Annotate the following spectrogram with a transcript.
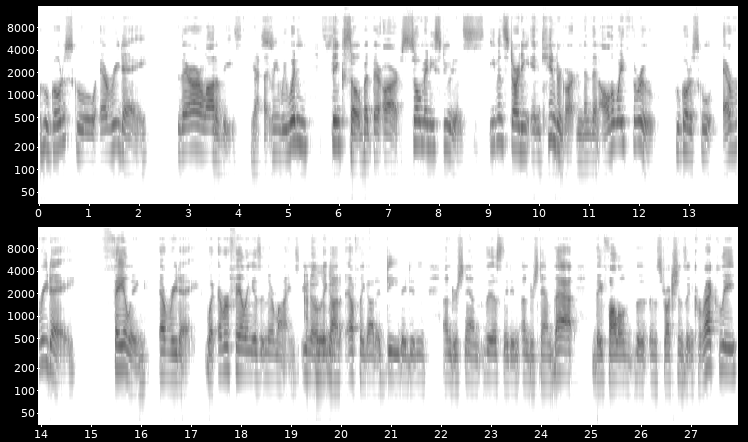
who go to school every day. There are a lot of these. Yes. i mean we wouldn't think so but there are so many students even starting in kindergarten and then all the way through who go to school every day failing every day whatever failing is in their minds. You know they got an f they got a d they didn't understand this they didn't understand that they followed the instructions incorrectly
